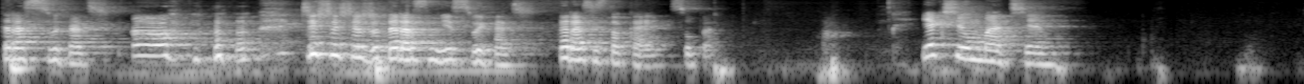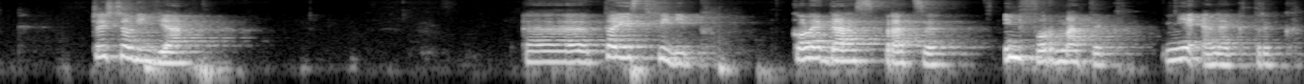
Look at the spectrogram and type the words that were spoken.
Teraz słychać. O, cieszę się, że teraz mnie słychać. Teraz jest ok, super. Jak się macie? Cześć Oliwia. E, to jest Filip, kolega z pracy, informatyk, nie elektryk,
